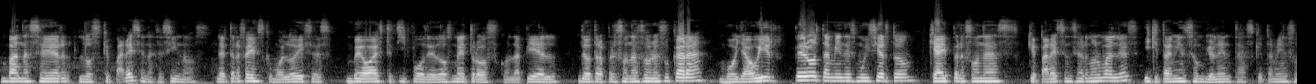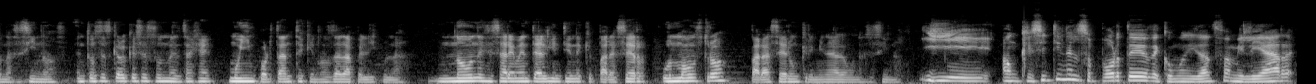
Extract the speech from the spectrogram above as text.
van a ser los que parecen asesinos. Letterface, como lo dices, veo a este tipo de dos metros con la piel de otra persona sobre su cara, voy a huir. Pero también es muy cierto que hay personas que parecen ser normales y que también son violentas, que también son asesinos. Entonces creo que ese es un mensaje muy importante que nos da la película. No necesariamente alguien tiene que parecer un monstruo para ser un criminal o un asesino. Y aunque sí tiene el soporte de comunidad familiar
